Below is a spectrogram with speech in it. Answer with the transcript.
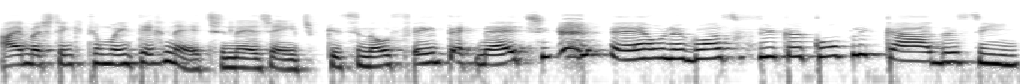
Ai, mas tem que ter uma internet, né, gente? Porque senão sem internet é o negócio fica complicado, assim.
